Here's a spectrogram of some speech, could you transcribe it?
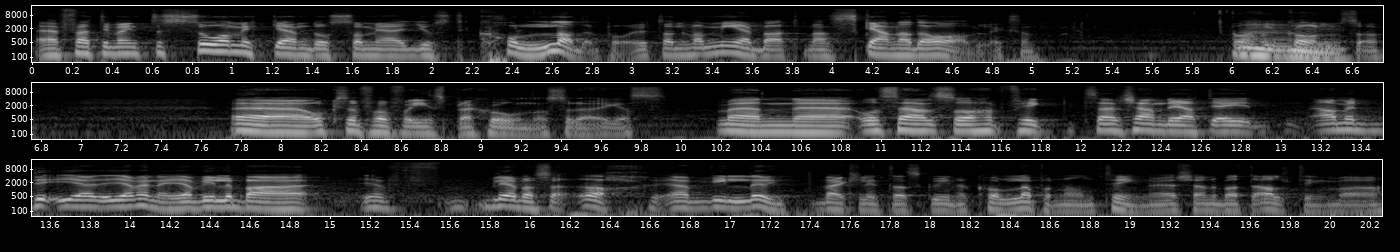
Eh, För att det var inte så mycket ändå som jag just kollade på utan det var mer bara att man scannade av liksom. Och höll Mm. koll så. Eh, Också för att få inspiration och sådär guess. Men, eh, och sen så fick, sen kände jag att jag, ja men det, jag, jag vet inte, jag ville bara Jag blev bara så här, jag ville inte, verkligen inte ens gå in och kolla på någonting. Och jag kände bara att allting var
